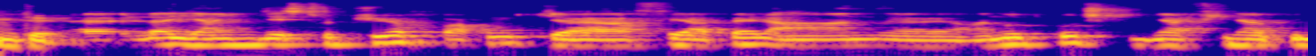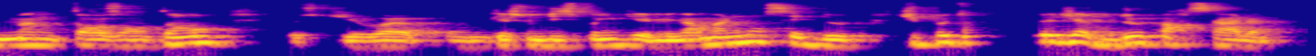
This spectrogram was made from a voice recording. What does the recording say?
Okay. Euh, là, il y a une des structures, par contre, qui a fait appel à un, euh, un, autre coach qui vient filer un coup de main de temps en temps, parce que voilà, pour une question de disponibilité. Mais normalement, c'est deux. Tu peux te dire deux par salle.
